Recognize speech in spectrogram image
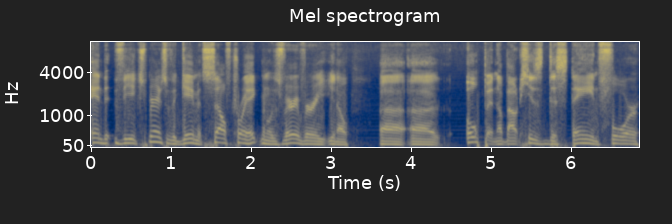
And the experience of the game itself, Troy Aikman was very, very, you know, uh, uh, open about his disdain for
